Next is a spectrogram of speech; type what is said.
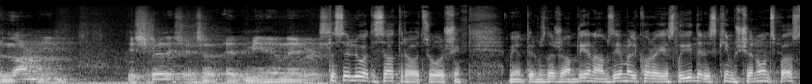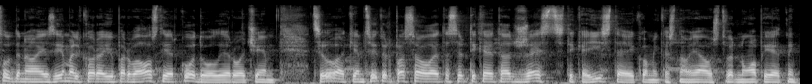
alarming Tas ir ļoti satraucoši. Vien pirms dažām dienām Ziemeļkorejas līderis Kims Čenuns pasludināja Ziemeļkoreju par valsti ar kodolieročiem. Cilvēkiem citur pasaulē tas ir tikai tāds žests, tikai izteikumi, kas nav jāuztver nopietni.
